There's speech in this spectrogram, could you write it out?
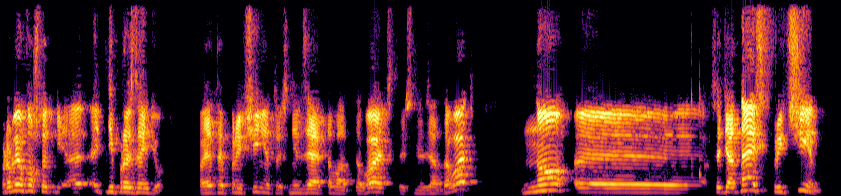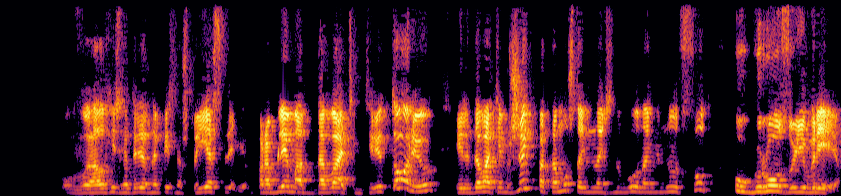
Проблема в том, что это не, это не произойдет. По этой причине, то есть нельзя этого отдавать, то есть нельзя отдавать. Но, э, кстати, одна из причин в галактическом ответе написано, что если проблема отдавать им территорию или давать им жить, потому что они начнут суд угрозу евреям.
